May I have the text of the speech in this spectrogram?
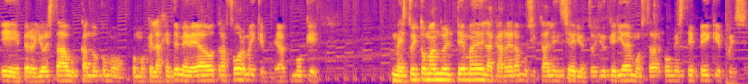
eh, pero yo estaba buscando como, como que la gente me vea de otra forma y que me vea como que me estoy tomando el tema de la carrera musical en serio. Entonces yo quería demostrar con este P que pues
